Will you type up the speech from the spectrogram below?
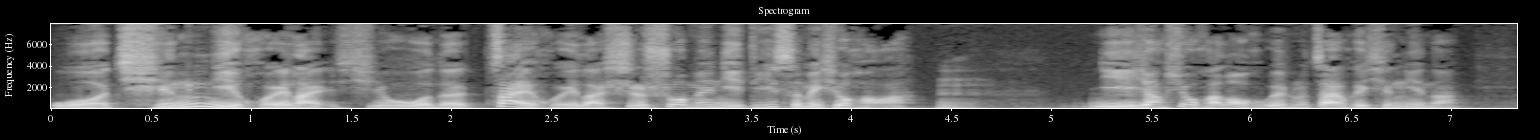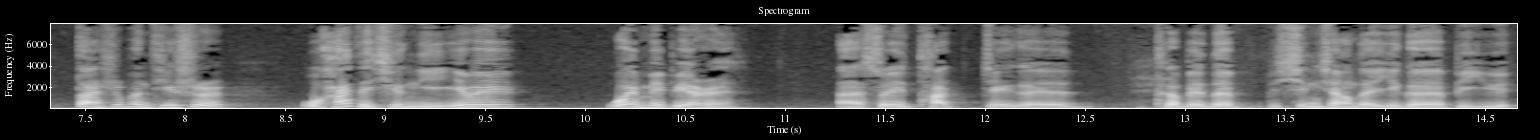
我请你回来修我的，再回来是说明你第一次没修好啊。嗯，你要修好了，我为什么再会请你呢？但是问题是，我还得请你，因为我也没别人，哎，所以他这个特别的形象的一个比喻，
